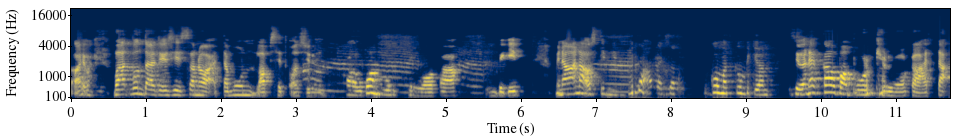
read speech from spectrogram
aivan. Mun täytyy siis sanoa, että mun lapset on syönyt kaupan purkkiruokaa kumpikin. Minä aina ostin... Mitä Aleksa, kummat kumpikin on syöneet kaupan purkkiruokaa, että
